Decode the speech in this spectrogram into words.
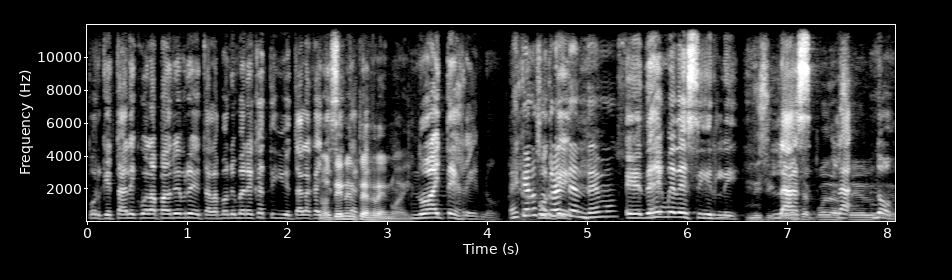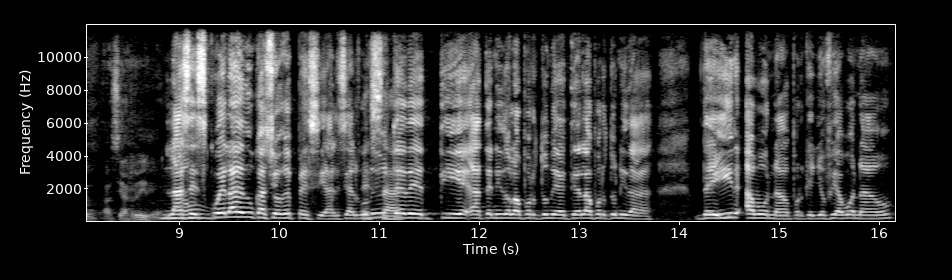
porque está la Escuela Padre Breta, está la Manuel María Castillo y está la calle. tienen terreno ahí. No hay terreno. Es que nosotros entendemos. eh, déjenme decirle. Ni siquiera las- se puede la- hacer no, hacia arriba. Las No. escuelas de educación especial, si alguno Exacto. de ustedes tie- ha tenido la oportunidad, tiene la oportunidad de ir a Bonao, porque yo fui a Bonao,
